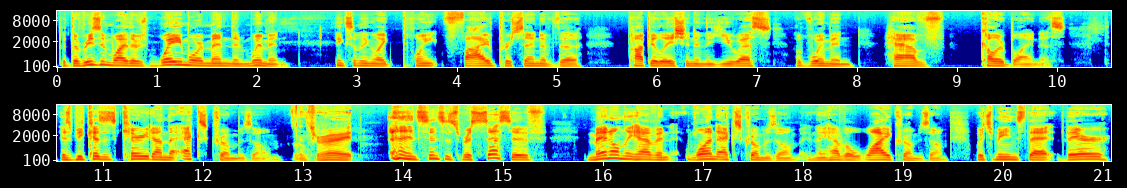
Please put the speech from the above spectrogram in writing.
But the reason why there's way more men than women, I think something like 0.5% of the population in the US of women have color blindness is because it's carried on the X chromosome That's right. and since it's recessive, men only have an one X chromosome and they have a Y chromosome, which means that their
